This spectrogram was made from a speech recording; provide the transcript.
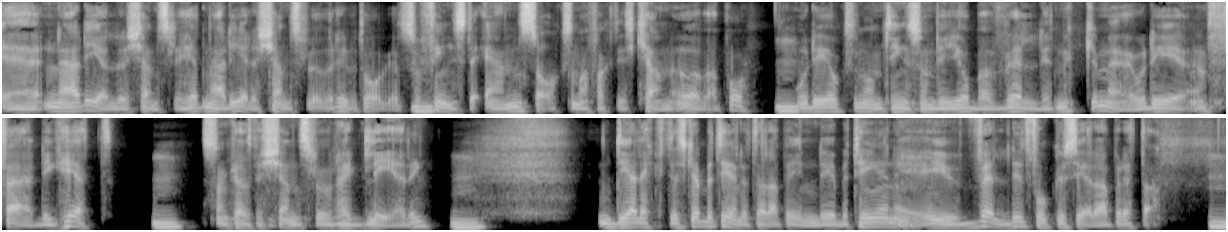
eh, när det gäller känslighet, när det gäller känslor överhuvudtaget så Mm. finns det en sak som man faktiskt kan öva på. Mm. Och det är också någonting som vi jobbar väldigt mycket med och det är en färdighet Mm. som kallas för känsloreglering. Mm. Dialektiska beteendeterapin, DBT, är, är ju väldigt fokuserad på detta. Mm.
